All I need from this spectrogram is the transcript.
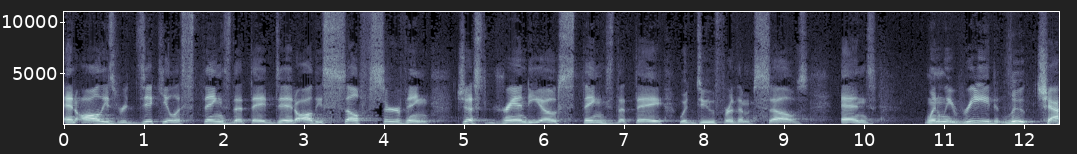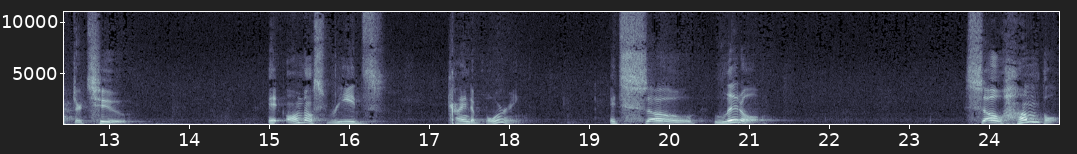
and all these ridiculous things that they did, all these self serving, just grandiose things that they would do for themselves. And when we read Luke chapter 2, it almost reads kind of boring. It's so little, so humble.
